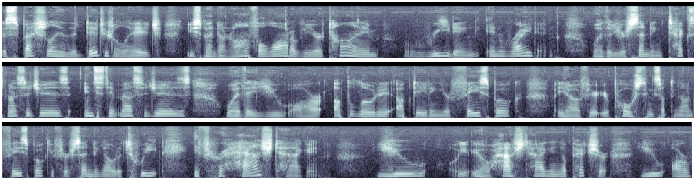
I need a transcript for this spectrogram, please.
especially in the digital age, you spend an awful lot of your time reading and writing. Whether you're sending text messages, instant messages, whether you are uploading, updating your Facebook, you know, if you're, you're posting something on Facebook, if you're sending out a tweet, if you're hashtagging, you, you know, hashtagging a picture, you are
